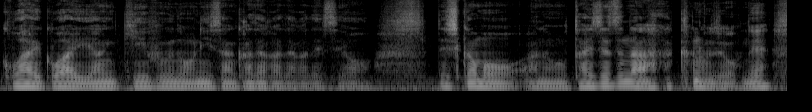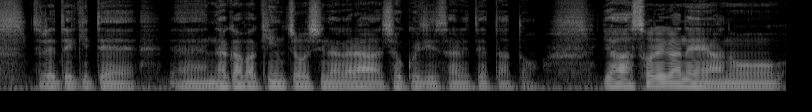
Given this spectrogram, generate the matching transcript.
怖い怖いヤンキー風のお兄さん方々がですよ。でしかもあの大切な 彼女をね連れてきて、えー、半ば緊張しながら食事されてたと。いやそれがねあの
